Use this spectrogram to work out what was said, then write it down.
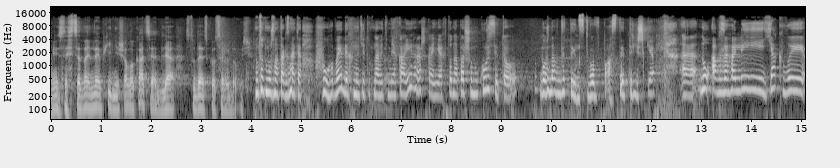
мені здається, найнеобхідніша локація для студентського середовища. Ну тут можна так, знаєте, фу, видихнути, тут навіть м'яка іграшка є. Хто на першому курсі, то можна в дитинство впасти трішки. Е, ну, а взагалі, як ви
